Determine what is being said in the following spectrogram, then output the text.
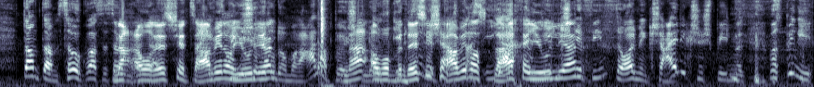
Tam, tam, sag, was du Na, aber das ist jetzt auch wieder, ich Julian. Nein, aber das ist auch wieder das ich Gleiche, Julian. Jüngste findest du allem im Gescheidigsten spielen muss. Was bin ich?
